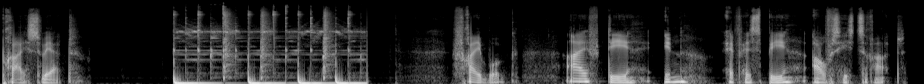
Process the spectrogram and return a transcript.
preiswert. Freiburg. AfD in FSB Aufsichtsrat.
